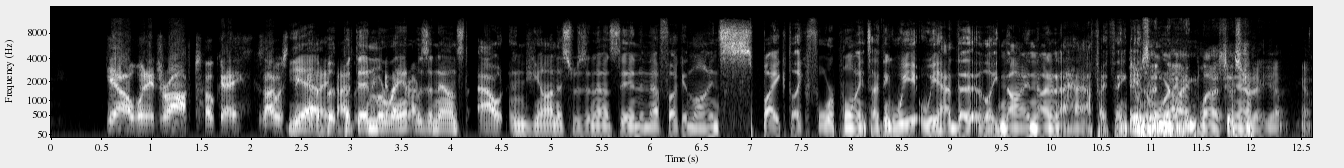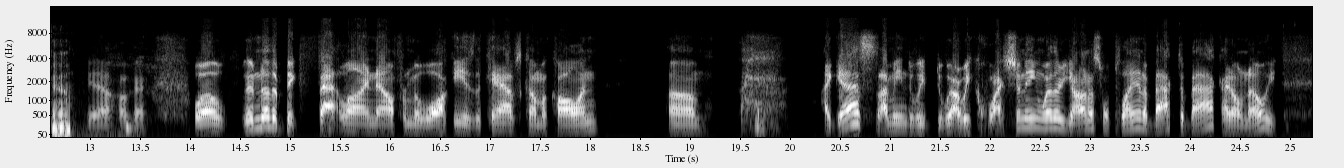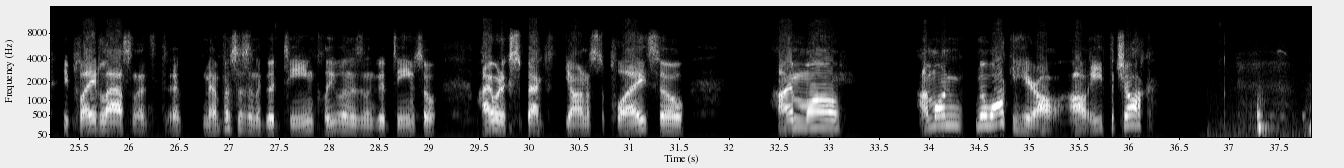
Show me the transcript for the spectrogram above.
yeah, when it dropped. Okay, because I was thinking Yeah, I- but I but then Morant was announced out and Giannis was announced in, and that fucking line spiked like four points. I think we we had that like nine nine and a half. I think It in was the at morning. nine last yesterday. Yep. yep. Yeah. Yeah. Okay. Well, another big fat line now from Milwaukee is the Cavs come a calling. Um, I guess. I mean, do we do? We, are we questioning whether Giannis will play in a back to back? I don't know. He he played last night. Uh, Memphis isn't a good team. Cleveland isn't a good team. So I would expect Giannis to play. So I'm uh, I'm on Milwaukee here. I'll I'll eat the chalk.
